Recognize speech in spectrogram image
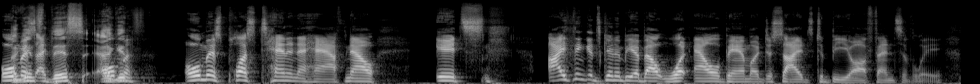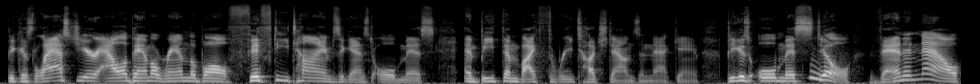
Ole Miss, Against this- Ole, against- Ole Miss plus 10 and a half. Now, it's I think it's going to be about what Alabama decides to be offensively because last year Alabama ran the ball 50 times against Ole Miss and beat them by 3 touchdowns in that game. Because Ole Miss still then and now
